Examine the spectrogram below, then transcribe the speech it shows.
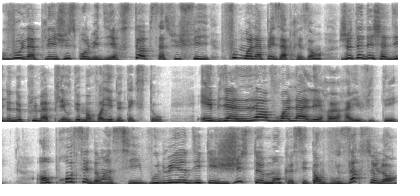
vous l'appelez juste pour lui dire Stop, ça suffit, fous-moi la paix à présent. Je t'ai déjà dit de ne plus m'appeler ou de m'envoyer de textos. Eh bien là voilà l'erreur à éviter. En procédant ainsi, vous lui indiquez justement que c'est en vous harcelant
